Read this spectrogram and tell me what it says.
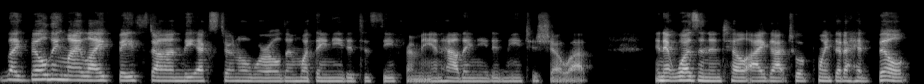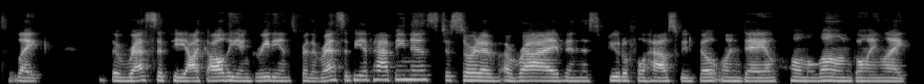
like building my life based on the external world and what they needed to see from me and how they needed me to show up. And it wasn't until i got to a point that i had built like the recipe, like all the ingredients for the recipe of happiness to sort of arrive in this beautiful house we'd built one day home alone, going like,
